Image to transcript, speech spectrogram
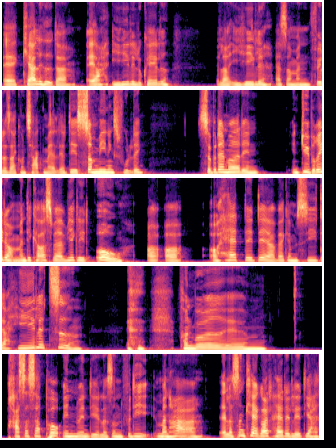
af kærlighed, der er i hele lokalet, eller i hele, altså man føler sig i kontakt med alt, og det er så meningsfuldt, ikke? Så på den måde er det en, en dyb rigdom, men det kan også være virkelig et åh, og, og, og have det der, hvad kan man sige, der hele tiden på en måde øh, presser sig på indvendigt, eller sådan, fordi man har, eller sådan kan jeg godt have det lidt, jeg,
